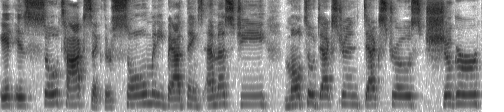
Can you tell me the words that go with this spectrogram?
It is so toxic. There's so many bad things. MSG, maltodextrin, dextrose, sugar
